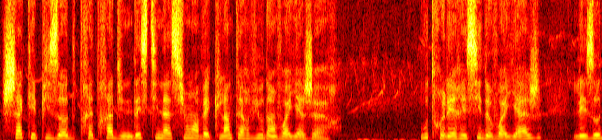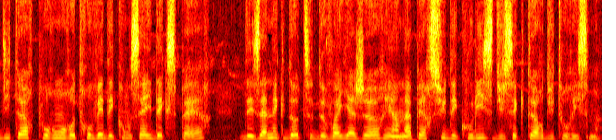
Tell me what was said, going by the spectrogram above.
chaque épisode traitera d'une destination avec l'interview d'un voyageur. Outre les récits de voyage, les auditeurs pourront retrouver des conseils d'experts, des anecdotes de voyageurs et un aperçu des coulisses du secteur du tourisme.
